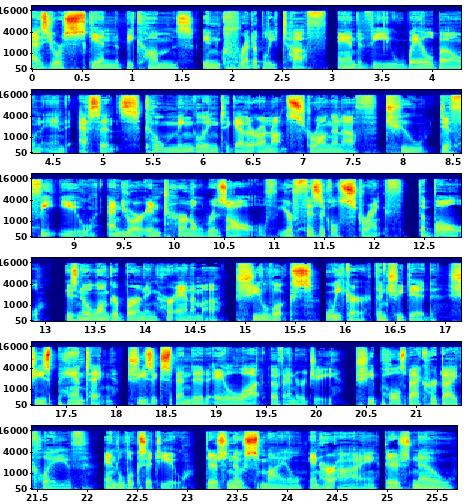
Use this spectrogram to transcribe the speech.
as your skin becomes incredibly tough and the whalebone and essence commingling together are not strong enough to defeat you and your internal resolve, your physical strength. The bull is no longer burning her anima. She looks weaker than she did. She's panting. She's expended a lot of energy. She pulls back her daiklave and looks at you. There's no smile in her eye. There's no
